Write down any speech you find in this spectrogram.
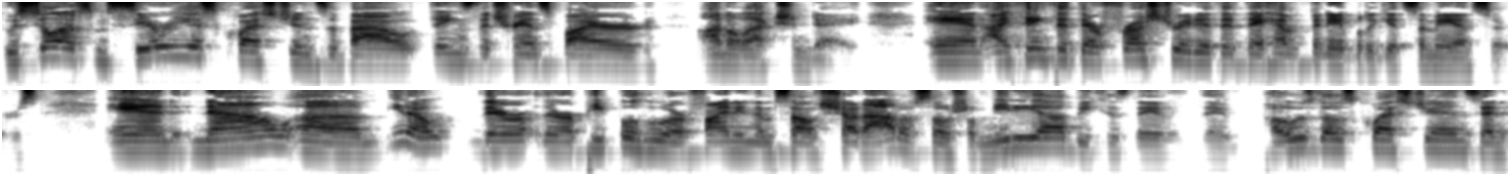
who still have some serious questions about things that transpired on election day. And I think that they're frustrated that they haven't been able to get some answers. And now, um, you know, there there are people who are finding themselves shut out of social media because they've they've posed those questions. And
